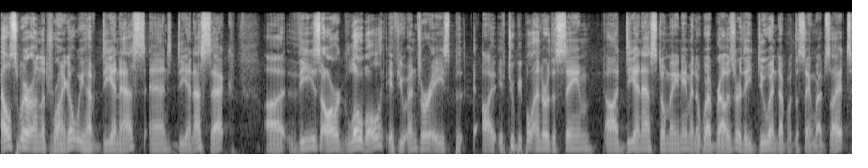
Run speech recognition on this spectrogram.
Elsewhere on the triangle, we have DNS and DNSSEC. Uh, these are global. If you enter a, uh, if two people enter the same uh, DNS domain name in a web browser, they do end up with the same website.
